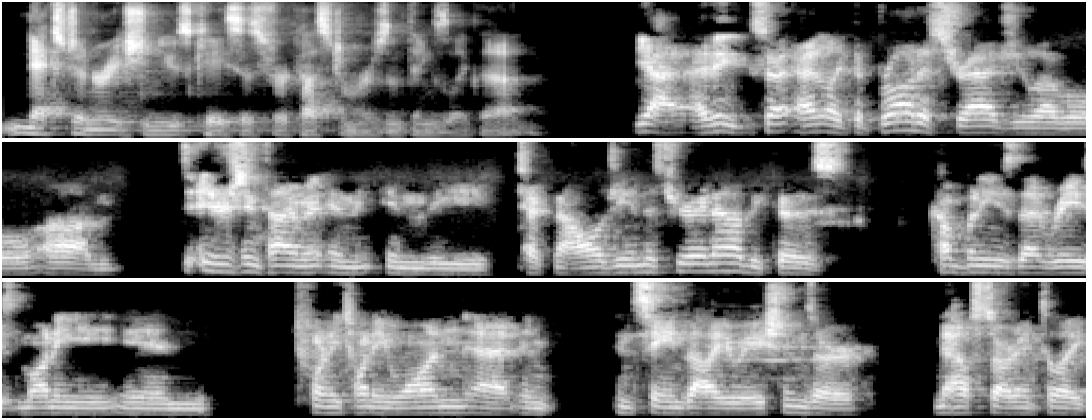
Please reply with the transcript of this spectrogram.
next generation use cases for customers and things like that? Yeah, I think so. At like the broadest strategy level, um, it's an interesting time in in the technology industry right now because companies that raised money in 2021 at in, insane valuations are now starting to like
